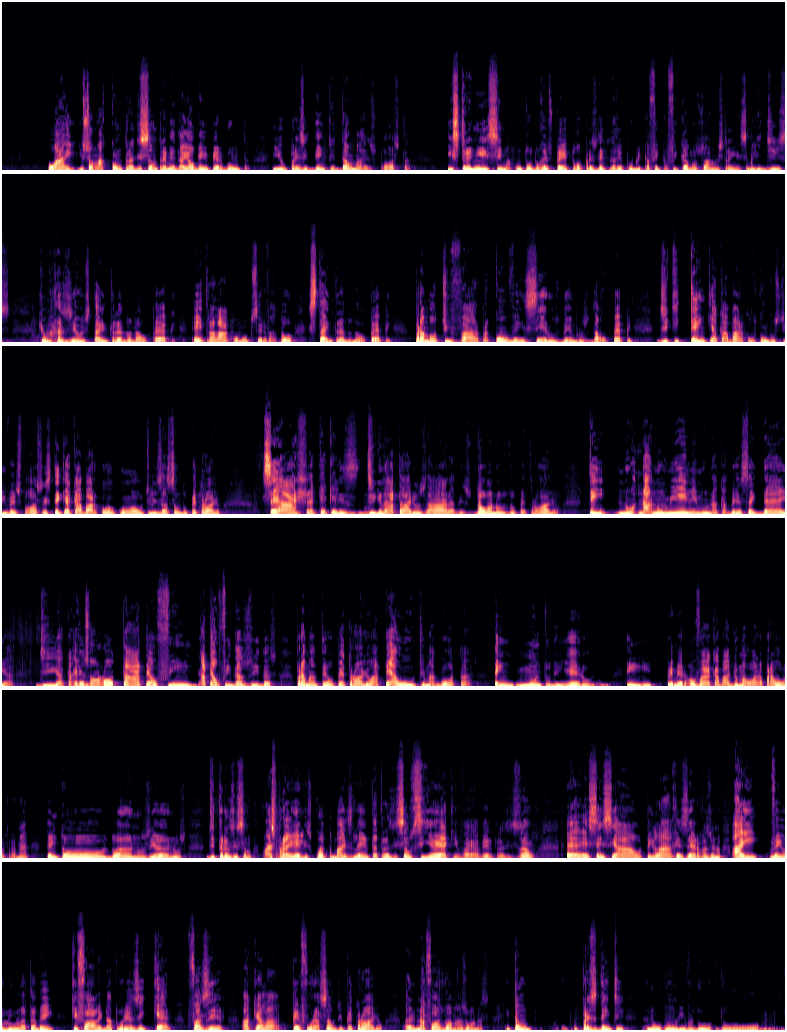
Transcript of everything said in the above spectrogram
Uai, isso é uma contradição tremenda. Aí alguém pergunta, E o presidente dá uma resposta estranhíssima, com todo respeito ao presidente da República, fica, ficamos só no estranhíssimo. Ele diz que o Brasil está entrando na OPEP, entra lá como observador, está entrando na OPEP para motivar, para convencer os membros da OPEP de que tem que acabar com os combustíveis fósseis, tem que acabar com, com a utilização do petróleo. Você acha que aqueles dignatários árabes, donos do petróleo, têm, no, na, no mínimo na cabeça, a ideia de. Eles vão lutar até o fim, até o fim das vidas, para manter o petróleo até a última gota tem muito dinheiro em, em, primeiro não vai acabar de uma hora para outra, né? Tem todo anos e anos de transição. Mas para eles, quanto mais lenta a transição, se é que vai haver transição, é essencial. Tem lá reservas. Aí veio Lula também, que fala em natureza e quer fazer aquela perfuração de petróleo ah, na foz do Amazonas. Então, o presidente, no, num livro do, do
